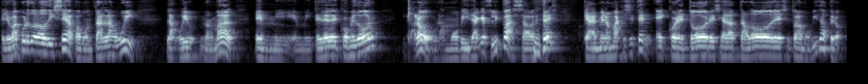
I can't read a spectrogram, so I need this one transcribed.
Y Yo me acuerdo de la Odisea para montar la Wii, la Wii normal, en mi, en mi tele del comedor, y claro, una movida que flipas, ¿sabes? Que al menos más que existen eh, conectores y adaptadores y toda la movida, pero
